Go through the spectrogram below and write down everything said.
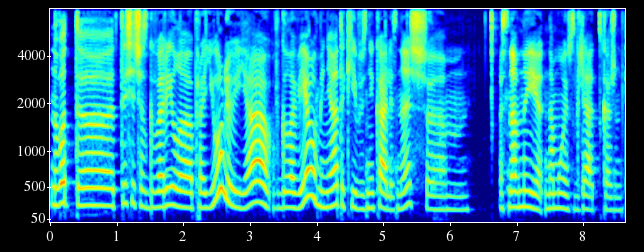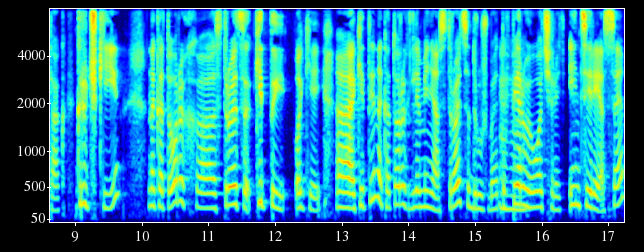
Ну вот э, ты сейчас говорила про Юлю, и я в голове у меня такие возникали, знаешь, э, основные, на мой взгляд, скажем так, крючки, на которых э, строятся киты, окей, э, киты, на которых для меня строится дружба. Это mm-hmm. в первую очередь интересы,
